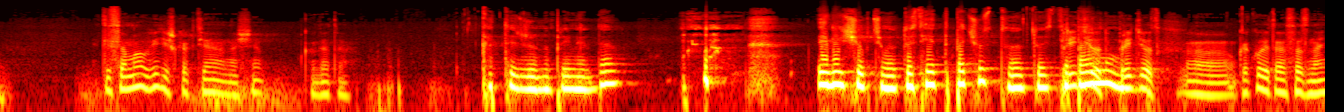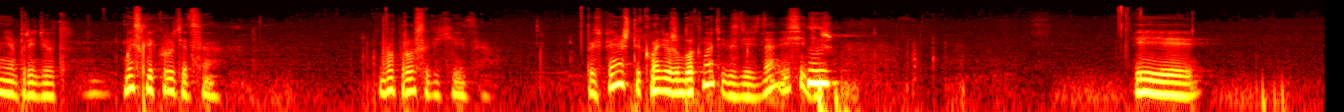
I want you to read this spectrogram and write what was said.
Ты сама увидишь, как тебя начнет когда-то. Коттеджу, например, да? Или еще к чему-то. То есть я это почувствую, то есть придет, я пойму. Придет, э, какое-то осознание придет. Мысли крутятся, вопросы какие-то. То есть, понимаешь, ты кладешь блокнотик здесь, да, и сидишь. Mm. И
